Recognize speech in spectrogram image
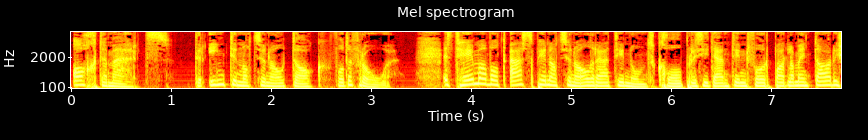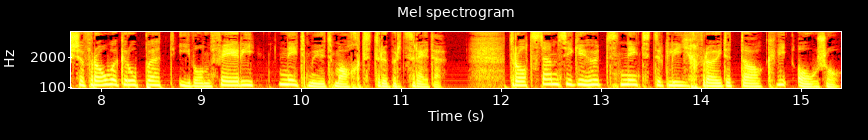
8. März, der Internationale Tag der Frauen. Ein Thema, das die SP-Nationalrätin und Co-Präsidentin der Parlamentarischen Frauengruppe, Yvonne Ferry, nicht müde macht, darüber zu reden. Trotzdem sei heute nicht der gleiche Freudentag wie auch schon.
